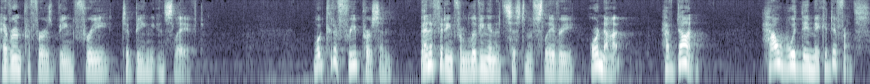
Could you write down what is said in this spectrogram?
everyone prefers being free to being enslaved. What could a free person, benefiting from living in that system of slavery or not, have done? How would they make a difference?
